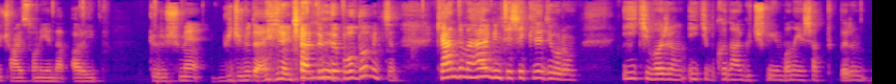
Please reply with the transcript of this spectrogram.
3 ay sonra yeniden arayıp görüşme gücünü de yine kendimde bulduğum için kendime her gün teşekkür ediyorum. İyi ki varım, iyi ki bu kadar güçlüyüm. Bana yaşattıkların,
